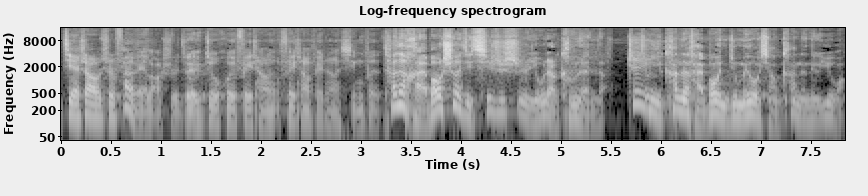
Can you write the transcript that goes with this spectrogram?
介绍是范伟老师，就对就会非常非常非常兴奋。他的海报设计其实是有点坑人的，这就你看的海报，你就没有想看的那个欲望。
